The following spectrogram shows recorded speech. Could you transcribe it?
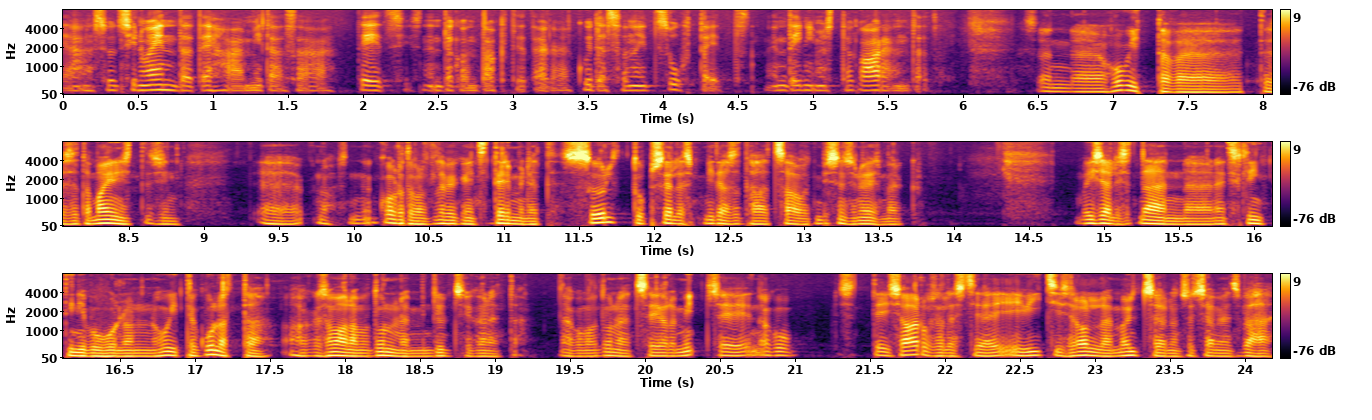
ja see on sinu enda teha, mida sa teed siis nende kontaktidega ja kuidas sa neid suhteid nende inimestega arendad. see on äh, huvitav, et te seda mainisite siin, äh, noh, korduvalt läbi käinud see termin, et sõltub sellest, mida sa tahad saavutada, mis on sinu eesmärk. ma ise lihtsalt näen, äh, näiteks LinkedIni puhul on huvitav kuulata, aga samal ajal ma tunnen, et mind üldse ei kõneta. nagu ma tunnen, et see ei ole, see nagu lihtsalt ei saa aru sellest ja ei viitsi seal olla ja ma üldse olen sotsiaalmeedias vähe.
